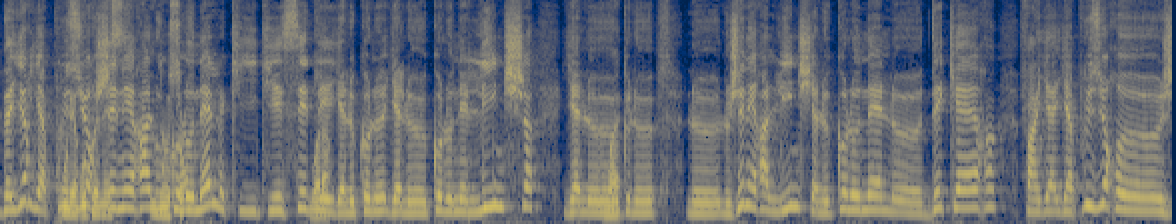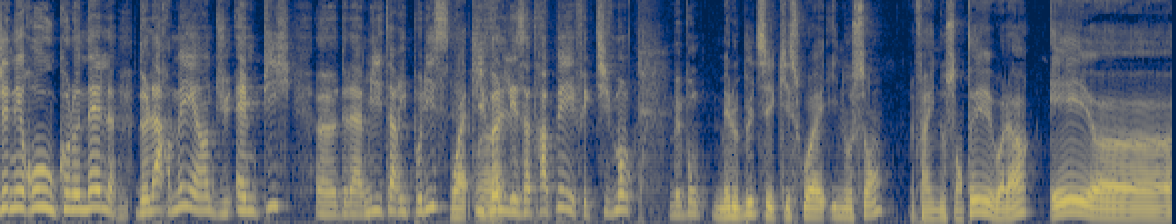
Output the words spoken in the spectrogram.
d'ailleurs, il y a plusieurs générales ou colonels qui, qui essaient de Voilà. les- Il y, a le colo- il y a le colonel Lynch, il y a le, Ouais. le, le, le général Lynch, il y a le colonel euh, Decker. Enfin, il y a, il y a plusieurs euh, généraux ou colonels de l'armée, hein, du MP, euh, de la military police, Ouais, qui ouais, veulent les attraper, effectivement. Mais bon, Mais le but, c'est qu'ils soient innocents enfin innocenté, voilà. Et euh,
